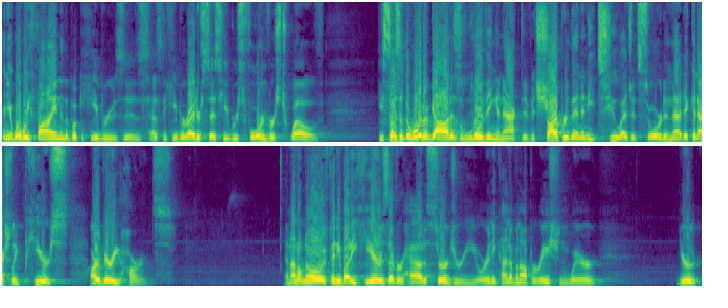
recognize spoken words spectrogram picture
and yet, what we find in the book of Hebrews is, as the Hebrew writer says, Hebrews 4 and verse 12, he says that the Word of God is living and active. It's sharper than any two edged sword, and that it can actually pierce our very hearts. And I don't know if anybody here has ever had a surgery or any kind of an operation where your,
